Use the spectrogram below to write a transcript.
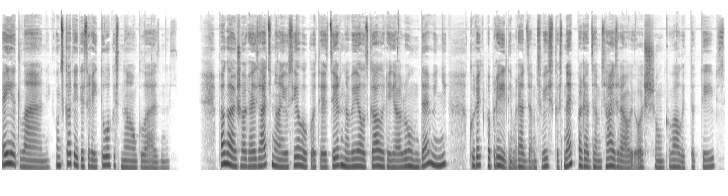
Ejiet lēni un skatieties arī to, kas nav gleznas. Pagājušo reizi aicināju jūs ielūkoties Dzirna vielas galerijā Room 9, kur ik pa brīdim redzams viss, kas neparedzams, aizraujošs un kvalitatīvs.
